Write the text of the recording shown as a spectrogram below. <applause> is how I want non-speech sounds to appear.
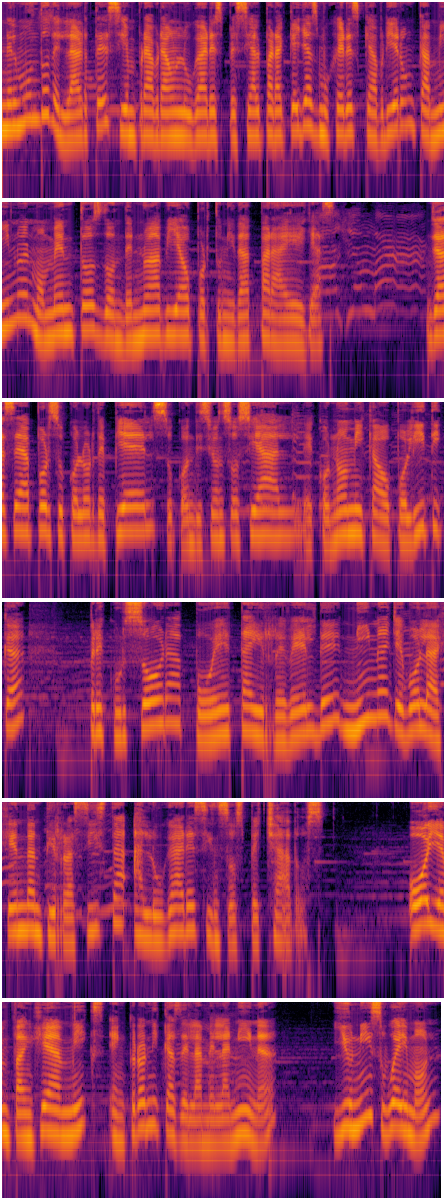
En el mundo del arte siempre habrá un lugar especial para aquellas mujeres que abrieron camino en momentos donde no había oportunidad para ellas. Ya sea por su color de piel, su condición social, económica o política, precursora, poeta y rebelde, Nina llevó la agenda antirracista a lugares insospechados. Hoy en Pangea Mix, en Crónicas de la Melanina, Eunice Waymon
